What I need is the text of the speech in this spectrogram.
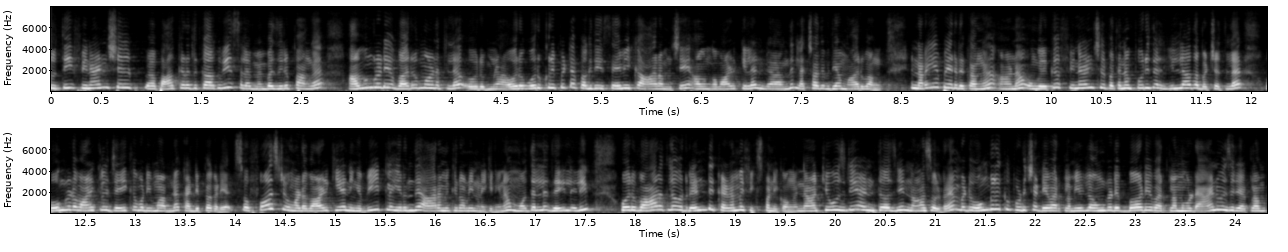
சுற்றி ஃபினான்ஷியல் பார்க்குறதுக்காகவே சில மெம்பர்ஸ் இருப்பாங்க. அவங்களுடைய வருமானத்தில் ஒரு ஒரு ஒரு குறிப்பிட்ட பகுதியை சேமிக்க ஆரம்பிச்சு அவங்க வாழ்க்கையில் வந்து லட்சாதிபதியாக மாறுவாங்க. நிறைய பேர் இருக்காங்க. ஆனால் உங்களுக்கு ஃபினான்ஷியல் பற்றின புரிதல் இல்லாத பட்சத்தில் உங்களோட வாழ்க்கையில் ஜெயிக்க முடியுமா அப்படின்னா கண்டிப்பாக கிடையாது. ஸோ ஃபர்ஸ்ட் உங்களோட வாழ்க்கையை நீங்கள் வீட்டில் இருந்து ஆரம்பிக்கணும் அப்படின்னு நினைக்கிறீங்கன்னா முதல்ல டெய்லி ஒரு வாரத்தில் ஒரு ரெண்டு கிழமை ஃபிக்ஸ் பண்ணிக்கோங்க. நான் டியூஸ்டே அண்ட் தேர்ஸ்டே நான் சொல்கிறேன் பட் உங்களுக்கு பிடிச்ச டேவாக இருக்கலாம். இல்லை உங்களுடைய பர்த்டே இருக்கலாம் உங்களோட ஆனிவர்சரி இருக்கலாம்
